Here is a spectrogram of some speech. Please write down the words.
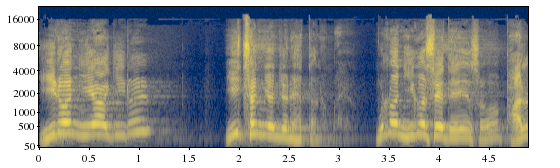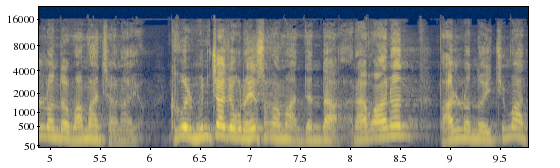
이런 이야기를 2000년 전에 했다는 거예요. 물론 이것에 대해서 반론도 만만치 않아요. 그걸 문자적으로 해석하면 안 된다라고 하는 반론도 있지만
